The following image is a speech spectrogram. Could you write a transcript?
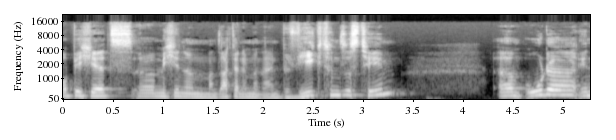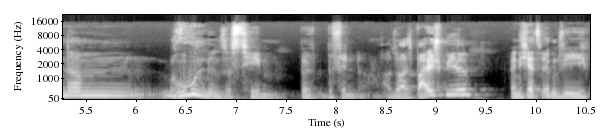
ob ich jetzt äh, mich in einem, man sagt dann immer in einem bewegten System ähm, oder in einem ruhenden System be befinde. Also als Beispiel, wenn ich jetzt irgendwie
